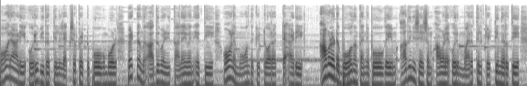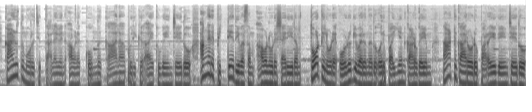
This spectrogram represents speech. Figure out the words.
പോരാടി ഒരു വിധത്തിൽ രക്ഷപ്പെട്ടു പോകുമ്പോൾ പെട്ടെന്ന് അതുവഴി തലവൻ എത്തി. ഓളെ മോന്തക്കിട്ട് ഒരൊറ്റ അടി. അവളുടെ ബോധം തന്നെ പോവുകയും അതിനുശേഷം അവളെ ഒരു മരത്തിൽ കെട്ടി നിർത്തി കഴുത്ത് മുറിച്ച് തലവൻ അവളെ കൊന്ന് കാലാപുരിക്ക് അയക്കുകയും ചെയ്തു. അങ്ങനെ പിറ്റേ ദിവസം അവളുടെ ശരീരം തോട്ടിലൂടെ ഒഴുകി വരുന്നത് ഒരു പയ്യൻ കാണുകയും നാട്ടുകാരോട് പറയുകയും ചെയ്തു.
